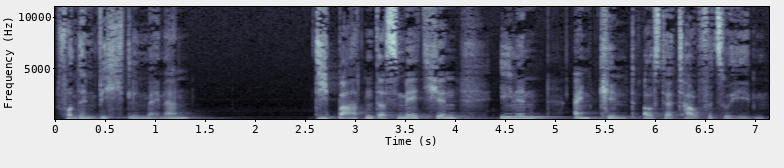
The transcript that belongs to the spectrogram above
von den Wichtelmännern, die baten das Mädchen, ihnen ein Kind aus der Taufe zu heben.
